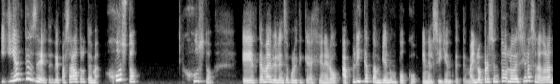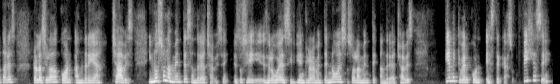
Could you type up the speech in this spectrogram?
Y, antes de, de pasar a otro tema, justo, justo, el tema de violencia política de género aplica también un poco en el siguiente tema. Y lo presentó, lo decía la senadora Antares relacionado con Andrea Chávez. Y no solamente es Andrea Chávez, ¿eh? esto sí, se lo voy a decir bien claramente, no es solamente Andrea Chávez, tiene que ver con este caso. Fíjese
